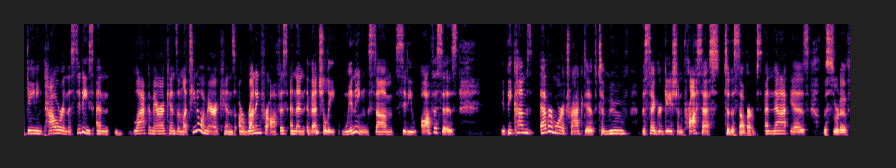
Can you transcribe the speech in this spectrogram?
gaining power in the cities and Black Americans and Latino Americans are running for office and then eventually winning some city offices, it becomes ever more attractive to move the segregation process to the suburbs. And that is the sort of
